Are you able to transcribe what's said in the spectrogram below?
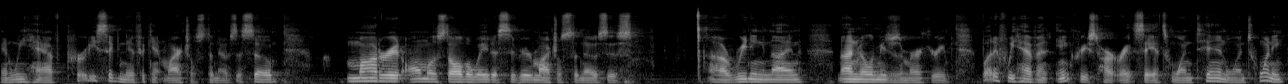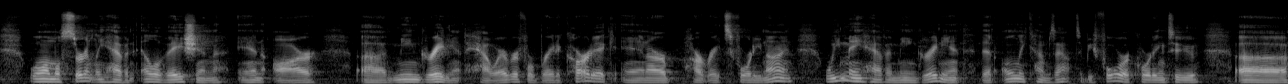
and we have pretty significant mitral stenosis so moderate almost all the way to severe mitral stenosis uh, reading 9, 9 millimeters of mercury. But if we have an increased heart rate, say it's 110, 120, we'll almost certainly have an elevation in our uh, mean gradient. However, if we're bradycardic and our heart rate's 49, we may have a mean gradient that only comes out to be 4 according to uh,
